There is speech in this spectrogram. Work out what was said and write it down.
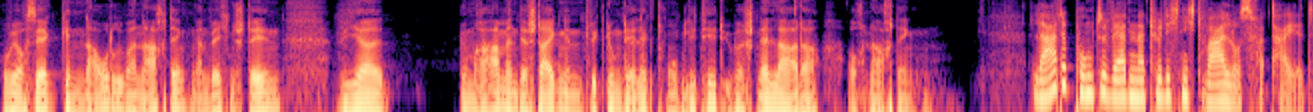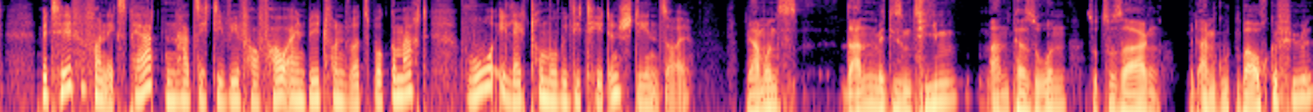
wo wir auch sehr genau drüber nachdenken, an welchen Stellen wir im Rahmen der steigenden Entwicklung der Elektromobilität über Schnelllader auch nachdenken. Ladepunkte werden natürlich nicht wahllos verteilt. Mit Hilfe von Experten hat sich die WVV ein Bild von Würzburg gemacht, wo Elektromobilität entstehen soll. Wir haben uns dann mit diesem Team an Personen sozusagen mit einem guten Bauchgefühl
